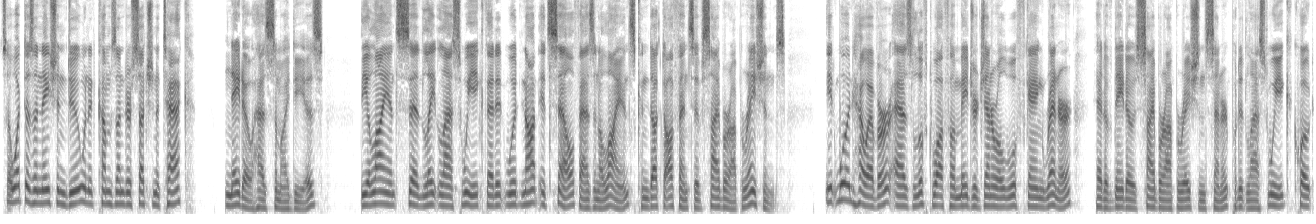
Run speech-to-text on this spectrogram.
So, what does a nation do when it comes under such an attack? NATO has some ideas. The alliance said late last week that it would not itself, as an alliance, conduct offensive cyber operations. It would, however, as Luftwaffe Major General Wolfgang Renner, head of NATO's Cyber Operations Center, put it last week, quote,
